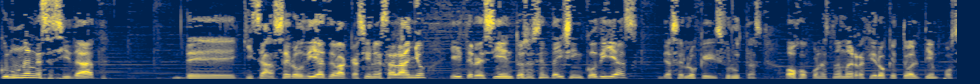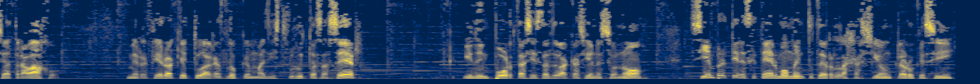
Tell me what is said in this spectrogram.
con una necesidad de quizás cero días de vacaciones al año y 365 días de hacer lo que disfrutas. Ojo, con esto no me refiero a que todo el tiempo sea trabajo. Me refiero a que tú hagas lo que más disfrutas hacer. Y no importa si estás de vacaciones o no. Siempre tienes que tener momentos de relajación, claro que sí.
